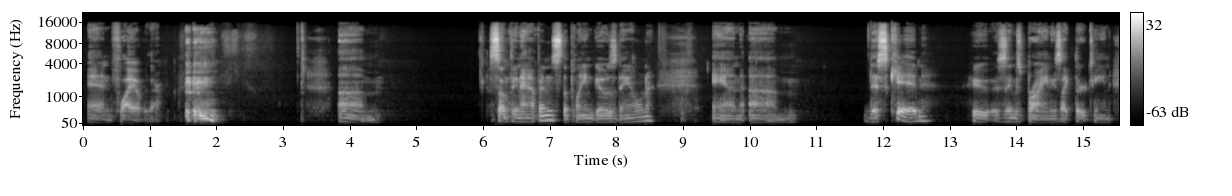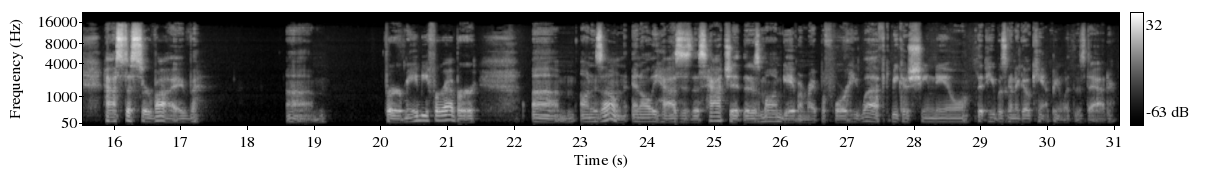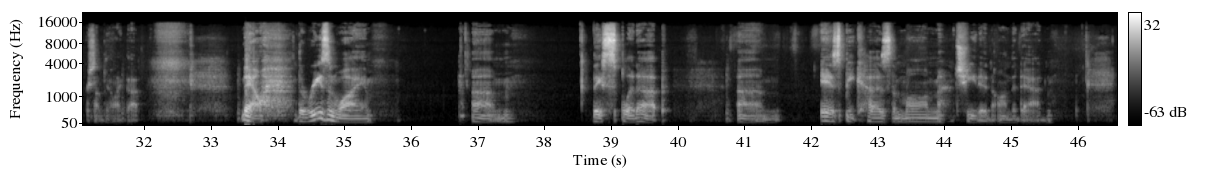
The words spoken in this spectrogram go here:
and fly over there. um, something happens, the plane goes down, and um, this kid who his name is Brian, he's like 13, has to survive um, for maybe forever um, on his own. And all he has is this hatchet that his mom gave him right before he left because she knew that he was going to go camping with his dad or something like that. Now, the reason why um, they split up um, is because the mom cheated on the dad.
